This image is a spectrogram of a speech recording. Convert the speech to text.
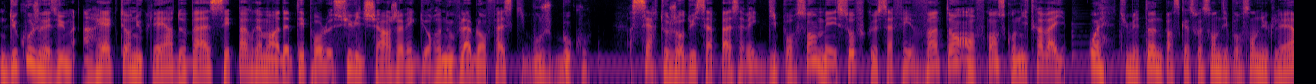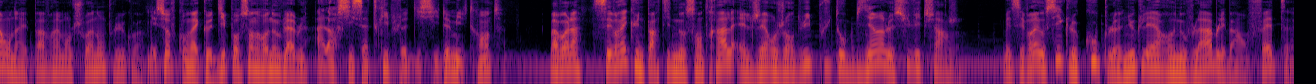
Du coup, je résume. Un réacteur nucléaire de base, c'est pas vraiment adapté pour le suivi de charge avec du renouvelable en face qui bouge beaucoup. Certes, aujourd'hui, ça passe avec 10%, mais sauf que ça fait 20 ans en France qu'on y travaille. Ouais, tu m'étonnes parce qu'à 70% de nucléaire, on n'avait pas vraiment le choix non plus, quoi. Mais sauf qu'on a que 10% de renouvelables. Alors si ça triple d'ici 2030, Bah voilà, c'est vrai qu'une partie de nos centrales, elle gère aujourd'hui plutôt bien le suivi de charge. Mais c'est vrai aussi que le couple nucléaire renouvelable, eh ben en fait, euh,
